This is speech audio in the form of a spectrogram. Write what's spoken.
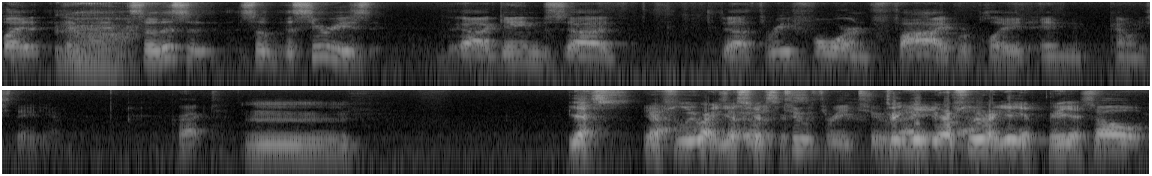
But and, and so this is so the series uh, games uh, uh, three, four, and five were played in County Stadium. Correct. Mm, yes, you're absolutely right. So yes, it yes, was yes. two, three, two. So, right? You're absolutely right. Yeah, yeah, yeah. yeah. So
